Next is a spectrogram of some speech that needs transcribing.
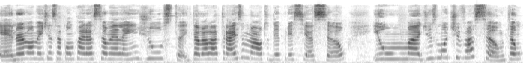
é, normalmente essa comparação ela é injusta. Então, ela traz uma autodepreciação e uma desmotivação. Então,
